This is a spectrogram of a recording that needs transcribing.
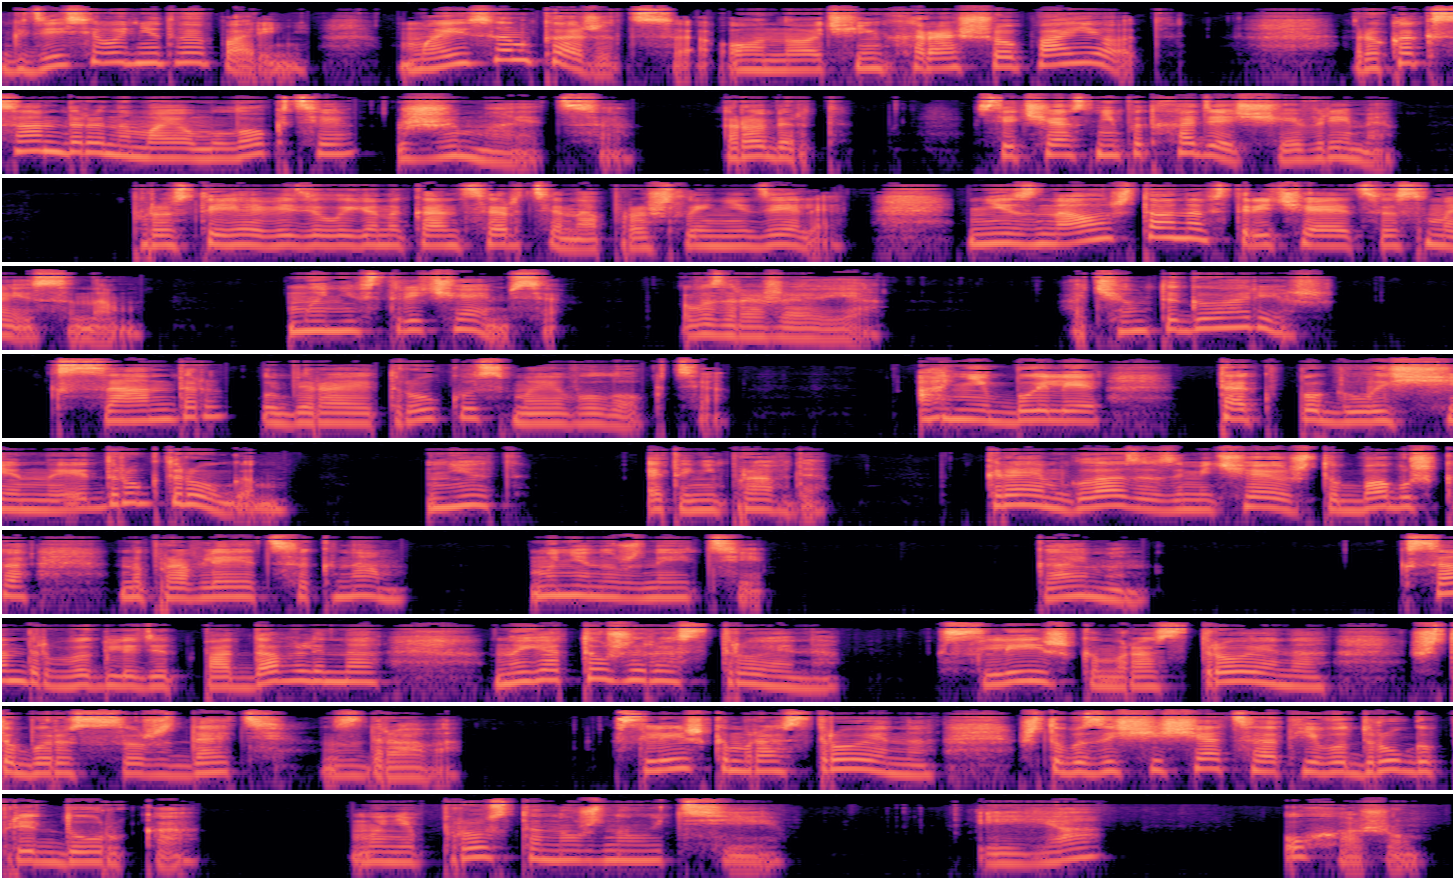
«Где сегодня твой парень? Мейсон, кажется, он очень хорошо поет». Рука Ксандра на моем локте сжимается. «Роберт, сейчас неподходящее время. Просто я видел ее на концерте на прошлой неделе. Не знал, что она встречается с Мейсоном. «Мы не встречаемся», — возражаю я. «О чем ты говоришь?» Ксандр убирает руку с моего локтя. «Они были так поглощены друг другом». «Нет, это неправда. Краем глаза замечаю, что бабушка направляется к нам. Мне нужно идти. Кайман. Ксандр выглядит подавленно, но я тоже расстроена. Слишком расстроена, чтобы рассуждать здраво. Слишком расстроена, чтобы защищаться от его друга-придурка. Мне просто нужно уйти. И я ухожу.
